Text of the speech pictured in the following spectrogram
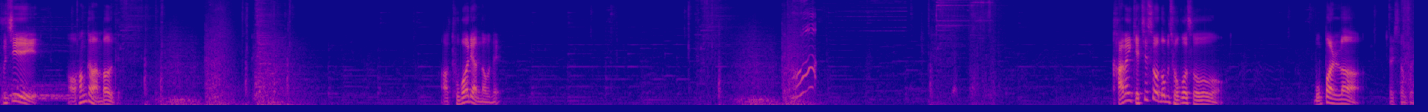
굳이 어, 황금 안 봐도 돼. 아 도발이 안 나오네. 감의 개체수가 너무 적어서 못 발라 결석을.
